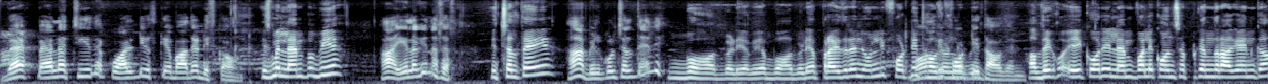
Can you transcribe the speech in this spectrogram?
बेस्ट पहला चीज़ है क्वालिटी उसके बाद है डिस्काउंट इसमें लैंप भी है? हाँ ये लगी ना सर? ये चलते हैं ये? हाँ बिल्कुल चलते हैं जी। बहुत बढ़िया भैया बहुत बढ़िया। Price range only forty thousand forty thousand अब देखो एक और ये लैंप वाले कॉन्सेप्ट के अंदर आ गया इनका।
